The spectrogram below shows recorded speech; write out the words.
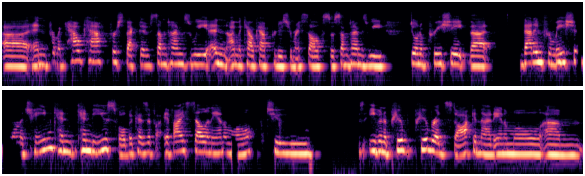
Uh, and from a cow calf perspective, sometimes we and I'm a cow calf producer myself, so sometimes we don't appreciate that that information on the chain can can be useful because if if I sell an animal to even a pure purebred stock and that animal um,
